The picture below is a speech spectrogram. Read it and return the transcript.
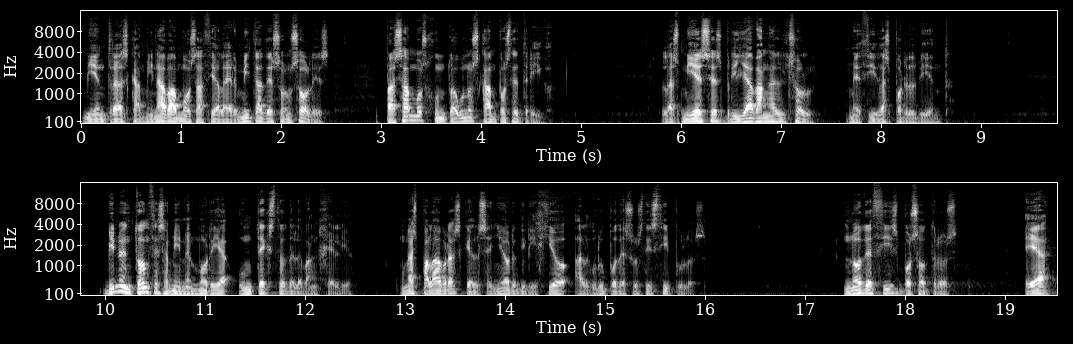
mientras caminábamos hacia la ermita de Sonsoles, pasamos junto a unos campos de trigo. Las mieses brillaban al sol, mecidas por el viento. Vino entonces a mi memoria un texto del Evangelio, unas palabras que el Señor dirigió al grupo de sus discípulos. No decís vosotros, Ea,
